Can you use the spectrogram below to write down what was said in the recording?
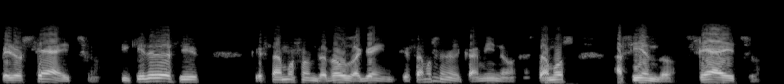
pero se ha hecho. Y quiere decir que estamos on the road again, que estamos en el camino, estamos haciendo, se ha hecho.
